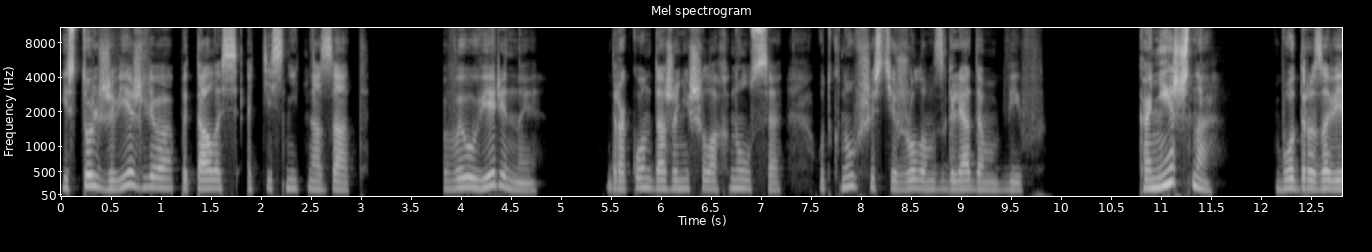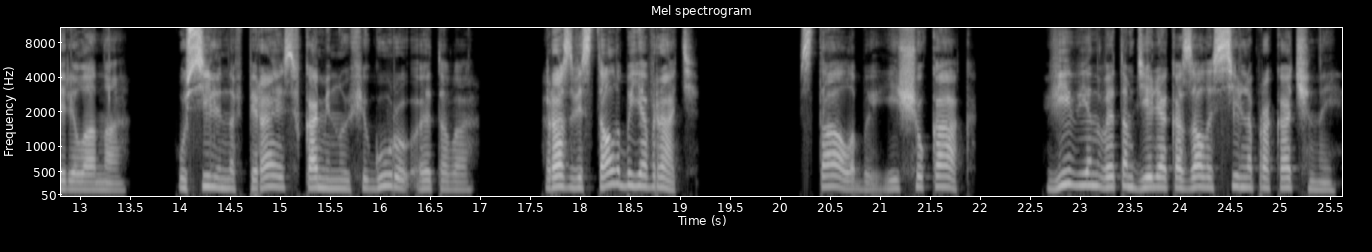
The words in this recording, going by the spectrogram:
и столь же вежливо пыталась оттеснить назад. «Вы уверены?» Дракон даже не шелохнулся, уткнувшись тяжелым взглядом в Вив. «Конечно!» — бодро заверила она, усиленно впираясь в каменную фигуру этого. «Разве стала бы я врать?» «Стала бы, еще как!» Вивьен в этом деле оказалась сильно прокачанной,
